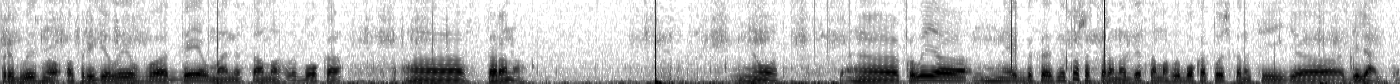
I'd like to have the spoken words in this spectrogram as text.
приблизно оприділив, е, де в мене сама глибока е, сторона. От. Е, Коли я, як би сказати, не то, що сторона, де сама глибока точка на цій е, ділянці.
